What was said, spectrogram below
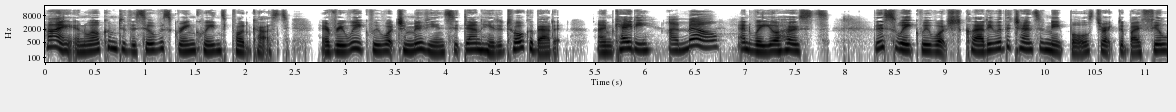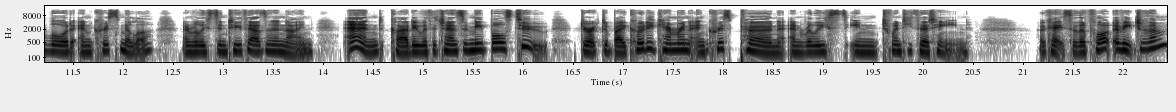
Hi, and welcome to the Silver Screen Queens podcast. Every week we watch a movie and sit down here to talk about it. I'm Katie, I'm Mel. and we're your hosts. This week we watched Cloudy with a Chance of Meatballs, directed by Phil Lord and Chris Miller, and released in 2009, and Cloudy with a Chance of Meatballs 2, directed by Cody Cameron and Kris Pearn, and released in 2013. Okay, so the plot of each of them.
